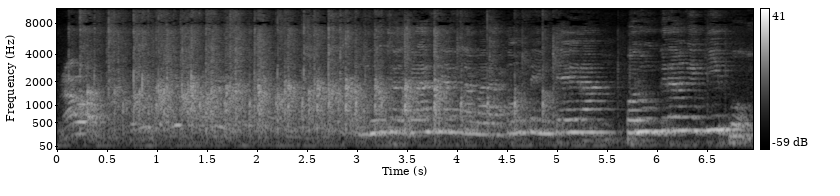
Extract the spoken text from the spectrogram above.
¡Bravo! Muchas gracias. La maratón se integra por un gran equipo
